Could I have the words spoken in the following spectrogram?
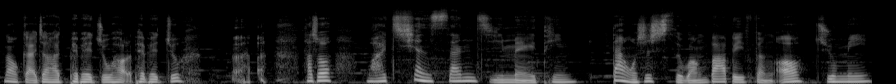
那我改叫他佩佩猪好了，佩佩猪。他说我还欠三集没听，但我是死亡芭比粉哦，啾咪。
